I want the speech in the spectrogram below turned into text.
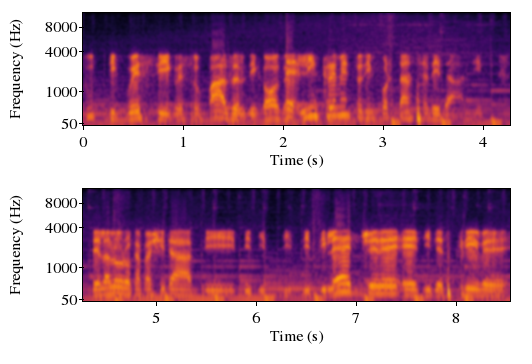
tutti questi questo puzzle di cose è l'incremento di importanza dei dati della loro capacità di, di, di, di, leggere e di descrivere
